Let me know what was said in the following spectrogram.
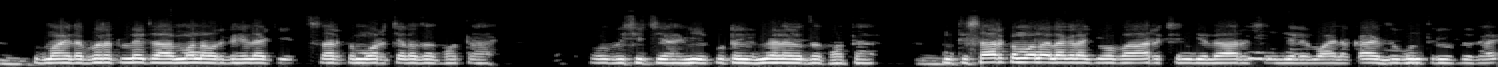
की मायला भरत लयच मनावर घ्यायला की सारखं मोर्चाला जात होता. ओबीसीची आहे कुठेही मेळाव्यात जात होता. ते सारखं म्हणायला लागला की बाबा आरक्षण गेलं आरक्षण गेलं मायला काय जगून तरी उपयोग आहे?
